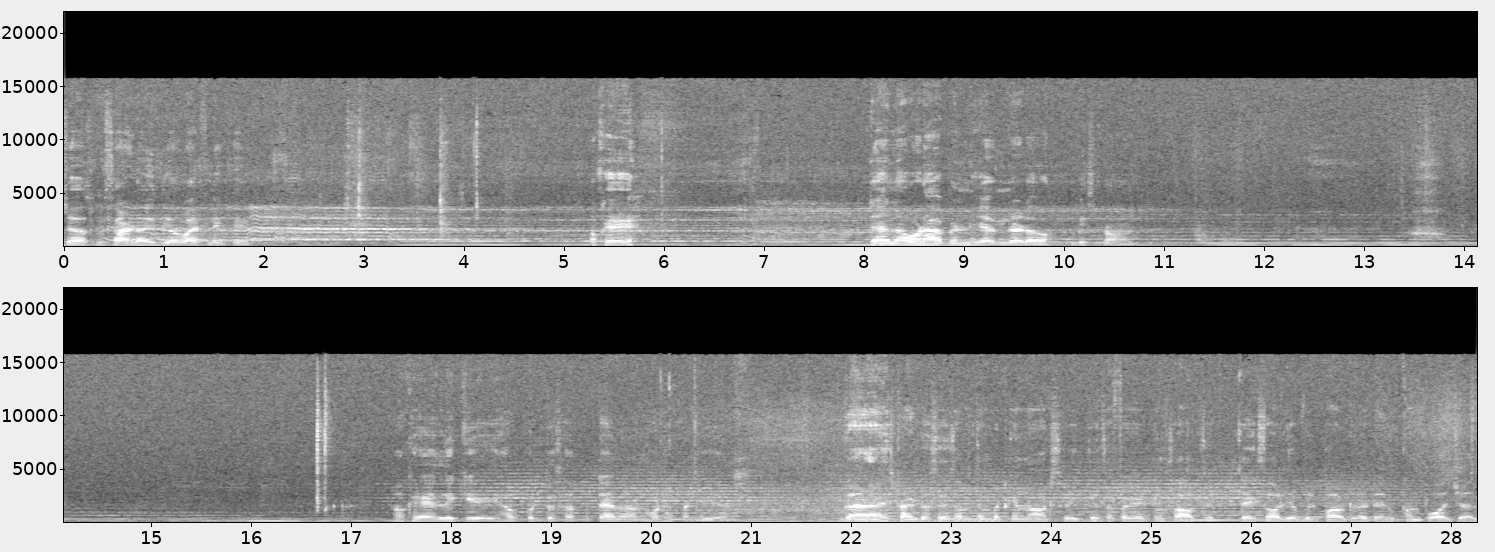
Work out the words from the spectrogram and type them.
Just beside her is your wife, Lizzie. Okay. Then what happened here? Let her be strong. Okay, Licky, how could this happen? Tell me uh, what happened here. Guy is trying to say something but cannot speak. The suffocating sobs. It takes all your willpower to retain composure.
